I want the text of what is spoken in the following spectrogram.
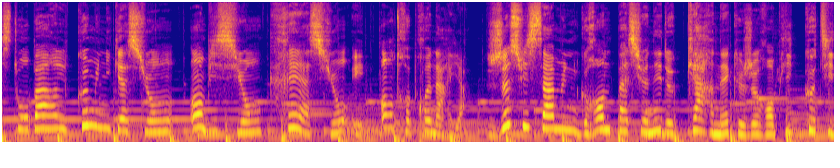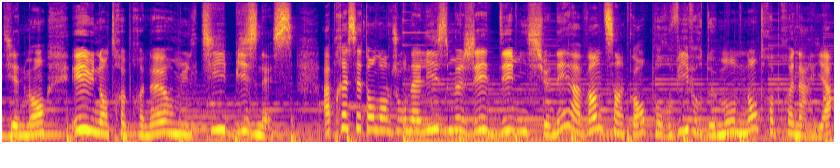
Où on parle communication, ambition, création et entrepreneuriat. Je suis Sam, une grande passionnée de carnets que je remplis quotidiennement et une entrepreneur multi-business. Après 7 ans dans le journalisme, j'ai démissionné à 25 ans pour vivre de mon entrepreneuriat.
